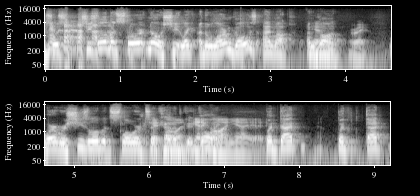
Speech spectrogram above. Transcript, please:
so she- she's a little bit slower no she like the alarm goes i'm up i'm yeah. gone Right. where where she's a little bit slower to Get kind going. of get, get going it going. Yeah. Yeah. yeah. but that but that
